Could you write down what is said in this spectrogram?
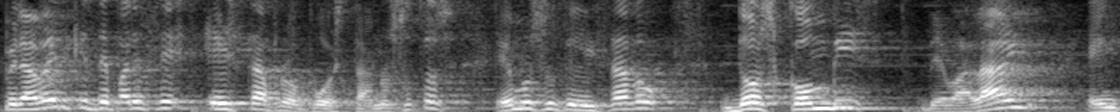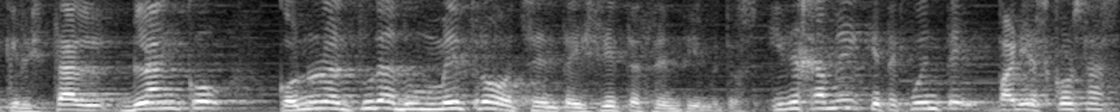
Pero a ver qué te parece esta propuesta. Nosotros hemos utilizado dos combis de Balay en cristal blanco con una altura de un metro 87 centímetros. Y déjame que te cuente varias cosas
